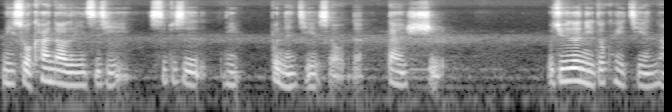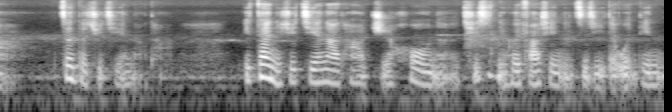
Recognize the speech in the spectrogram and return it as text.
你所看到的你自己是不是你不能接受的，但是我觉得你都可以接纳，真的去接纳它。一旦你去接纳它之后呢，其实你会发现你自己的稳定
